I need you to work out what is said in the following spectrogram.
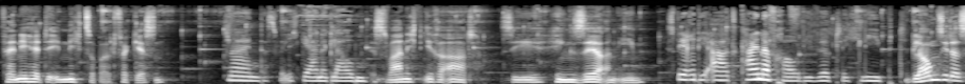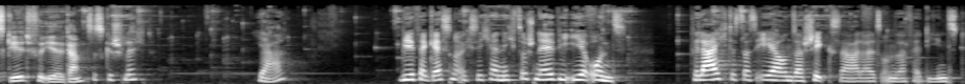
Fanny hätte ihn nicht so bald vergessen. Nein, das will ich gerne glauben. Es war nicht ihre Art. Sie hing sehr an ihm. Es wäre die Art keiner Frau, die wirklich liebt. Glauben Sie, das gilt für Ihr ganzes Geschlecht? Ja. Wir vergessen euch sicher nicht so schnell wie ihr uns. Vielleicht ist das eher unser Schicksal als unser Verdienst.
